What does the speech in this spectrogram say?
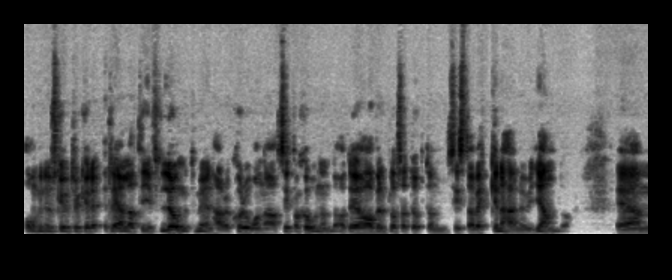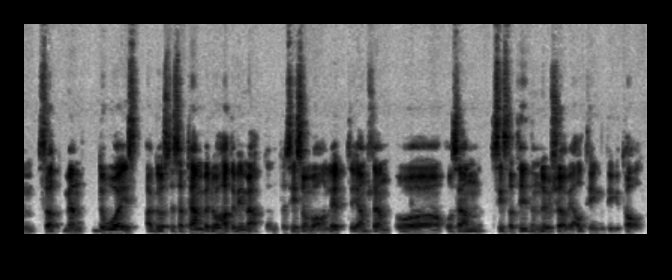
om vi nu ska uttrycka det, relativt lugnt med den här coronasituationen då. Det har väl blossat upp de sista veckorna här nu igen då. Um, så att, men då i augusti-september, då hade vi möten precis som vanligt egentligen. Och, och sen sista tiden nu kör vi allting digitalt.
